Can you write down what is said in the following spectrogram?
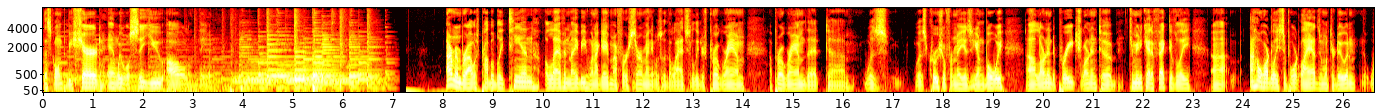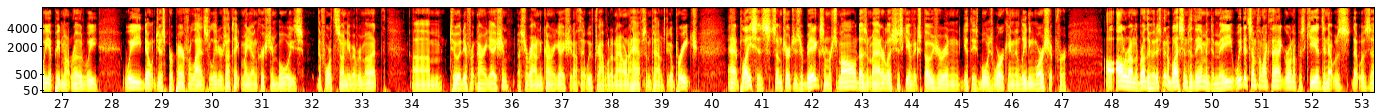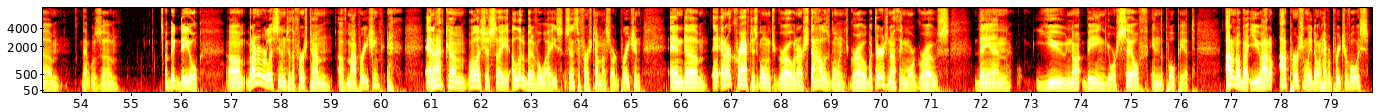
that's going to be shared, and we will see you all then. I remember I was probably 10, 11 maybe when I gave my first sermon. It was with the Lads to Leaders program, a program that uh, was was crucial for me as a young boy. Uh, learning to preach, learning to communicate effectively. Uh, I wholeheartedly support lads and what they're doing. We at Piedmont Road, we we don't just prepare for lads to leaders. I take my young Christian boys the fourth Sunday of every month um, to a different congregation, a surrounding congregation. I think we've traveled an hour and a half sometimes to go preach at places. Some churches are big, some are small. Doesn't matter. Let's just give exposure and get these boys working and leading worship for all, all around the brotherhood. It's been a blessing to them and to me. We did something like that growing up as kids, and that was that was um, that was um, a big deal. Um, but I remember listening to the first time of my preaching. And I've come, well, let's just say a little bit of a ways since the first time I started preaching. And um, and our craft is going to grow, and our style is going to grow. But there is nothing more gross than you not being yourself in the pulpit. I don't know about you. I don't. I personally don't have a preacher voice.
